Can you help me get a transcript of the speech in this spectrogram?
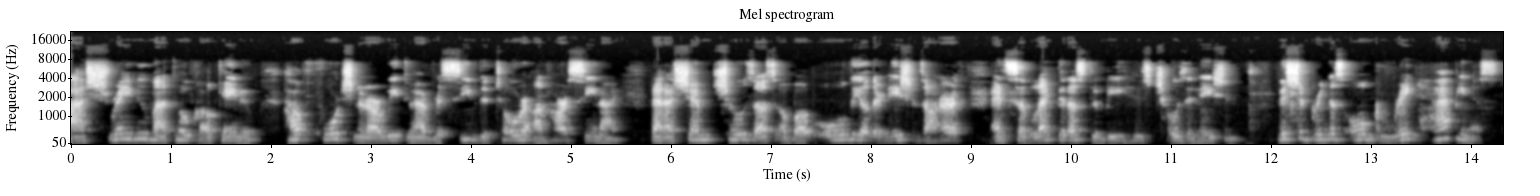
Ashreinu matov chalkenu. How fortunate are we to have received the Torah on Har Sinai, that Hashem chose us above all the other nations on earth and selected us to be His chosen nation. This should bring us all great happiness.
